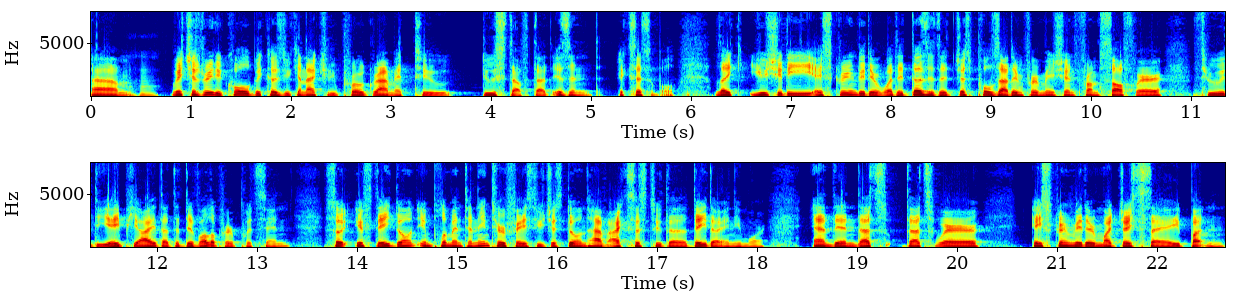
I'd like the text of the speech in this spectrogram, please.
um, Mhm. which is really cool because you can actually program it to do stuff that isn't accessible. Like usually a screen reader, what it does is it just pulls out information from software through the API that the developer puts in. So if they don't implement an interface, you just don't have access to the data anymore. And then that's that's where a screen reader might just say button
